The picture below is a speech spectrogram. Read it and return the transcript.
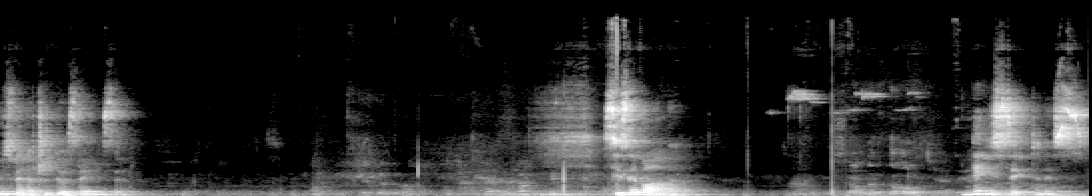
Lütfen açın gözlerinizi. Size bağlı. Ne hissettiniz?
